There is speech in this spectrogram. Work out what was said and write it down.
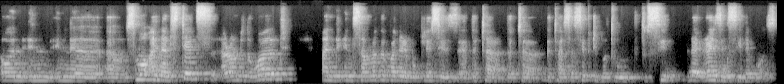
or in, in, in uh, small island states around the world and in some other vulnerable places uh, that, are, that, are, that are susceptible to, to sea, rising sea levels.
